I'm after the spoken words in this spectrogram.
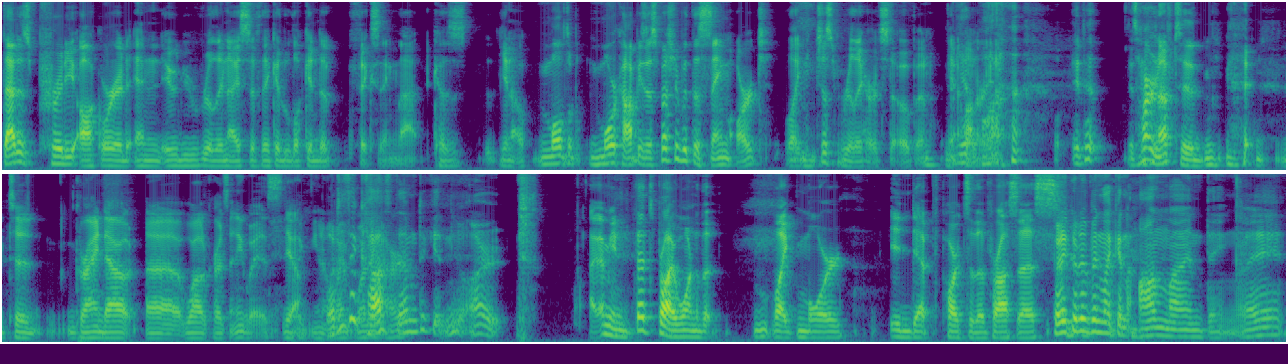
that is pretty awkward, and it would be really nice if they could look into fixing that because you know multiple more copies, especially with the same art, like it just really hurts to open. in Yeah, Arena. wha- it, It's hard enough to to grind out uh, wild cards, anyways. Yeah. Like, you know, what does it cost them to get new art? I mean, that's probably one of the like more in-depth parts of the process. But it could have been like an online thing, right?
